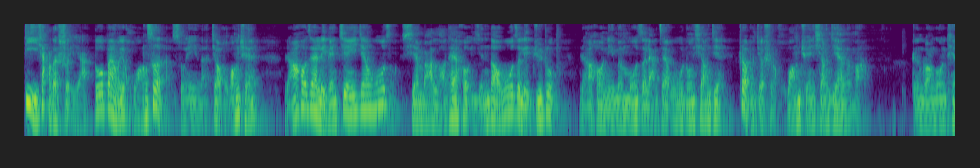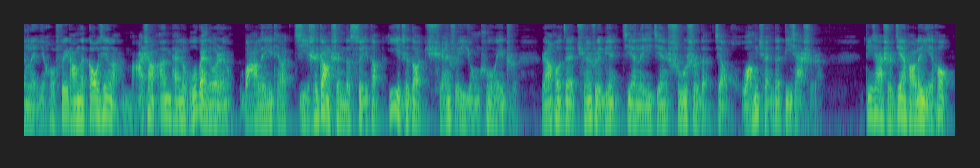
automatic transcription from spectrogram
地下的水呀多半为黄色的，所以呢叫黄泉。然后在里边建一间屋子，先把老太后引到屋子里居住，然后你们母子俩在屋中相见，这不就是黄泉相见了吗？郑庄公听了以后，非常的高兴啊，马上安排了五百多人挖了一条几十丈深的隧道，一直到泉水涌出为止。然后在泉水边建了一间舒适的叫黄泉的地下室。地下室建好了以后，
